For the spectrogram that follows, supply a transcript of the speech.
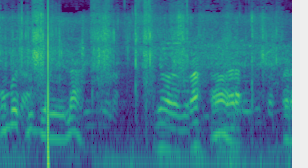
ಒಂಬತ್ತು ಇಲ್ಲ? ಹಾಂ ಬೇಡ.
